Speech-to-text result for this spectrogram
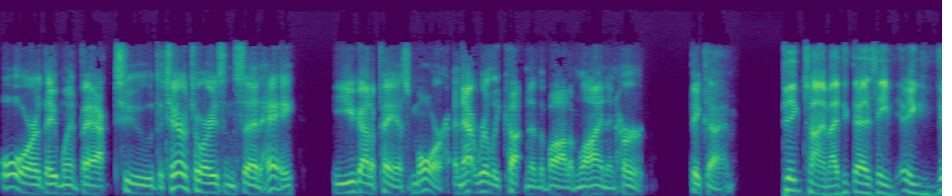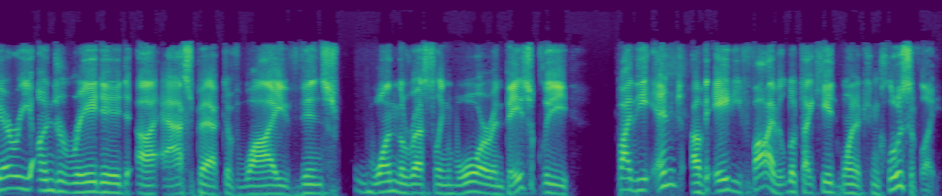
or they went back to the territories and said, "Hey, you got to pay us more," and that really cut into the bottom line and hurt big time. Big time. I think that is a, a very underrated uh, aspect of why Vince won the wrestling war. And basically, by the end of 85, it looked like he had won it conclusively.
